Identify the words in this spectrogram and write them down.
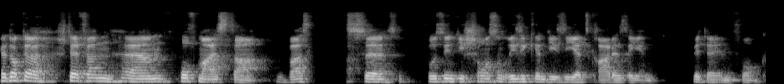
Herr Dr. Stefan ähm, Hofmeister, was, äh, wo sind die Chancen und Risiken, die Sie jetzt gerade sehen mit der Impfung?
